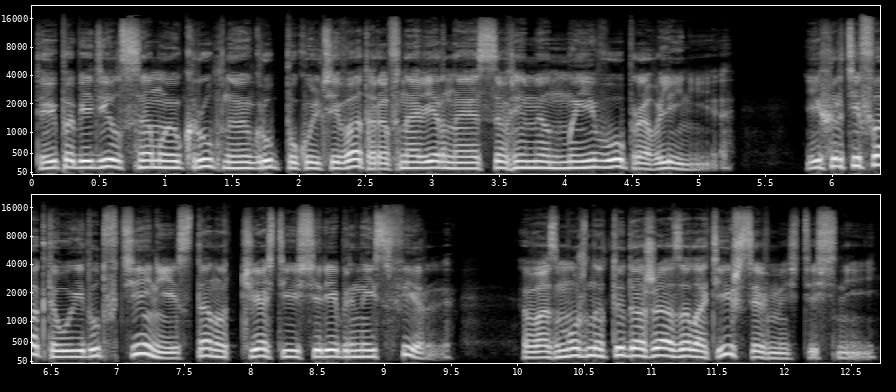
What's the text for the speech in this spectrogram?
«Ты победил самую крупную группу культиваторов, наверное, со времен моего правления. Их артефакты уйдут в тени и станут частью серебряной сферы. Возможно, ты даже озолотишься вместе с ней.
